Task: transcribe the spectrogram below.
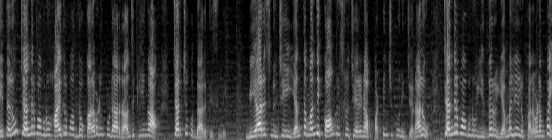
నేతలు చంద్రబాబును హైదరాబాద్లో కలవడం కూడా రాజకీయంగా చర్చకు దారితీసింది. బీఆర్ఎస్ నుంచి ఎంతమంది కాంగ్రెస్లో చేరినా పట్టించుకోని జనాలు చంద్రబాబును ఇద్దరు ఎమ్మెల్యేలు కలవడంపై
